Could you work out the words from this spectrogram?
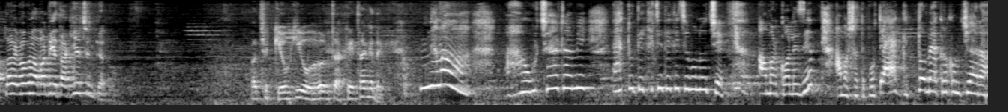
আপনারা এভাবে আমার দিকে তাকিয়েছেন কেন? আচ্ছা কেউ কি ওভাবে তাকিয়ে থাকে নাকি? না না ওর চেহারাটা আমি এত দেখেছি দেখেছি মনে হচ্ছে। আমার কলেজে আমার সাথে পড়তে একদম একরকম চেহারা।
